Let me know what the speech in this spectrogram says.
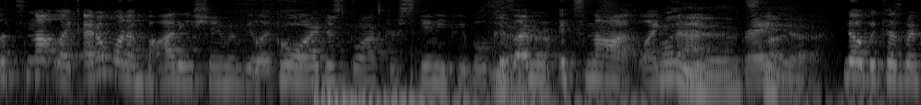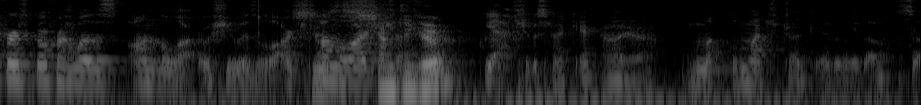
let's not like. I don't want to body shame and be like, oh, I just go after skinny people because Yeah. I'm. It's not like Well, that, yeah, it's right? not- yeah. No, because my first girlfriend was on the large. She was a large She on the large chunky side. girl. Yeah, she was chunkier, Oh yeah. M- much chunkier than me though. So,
